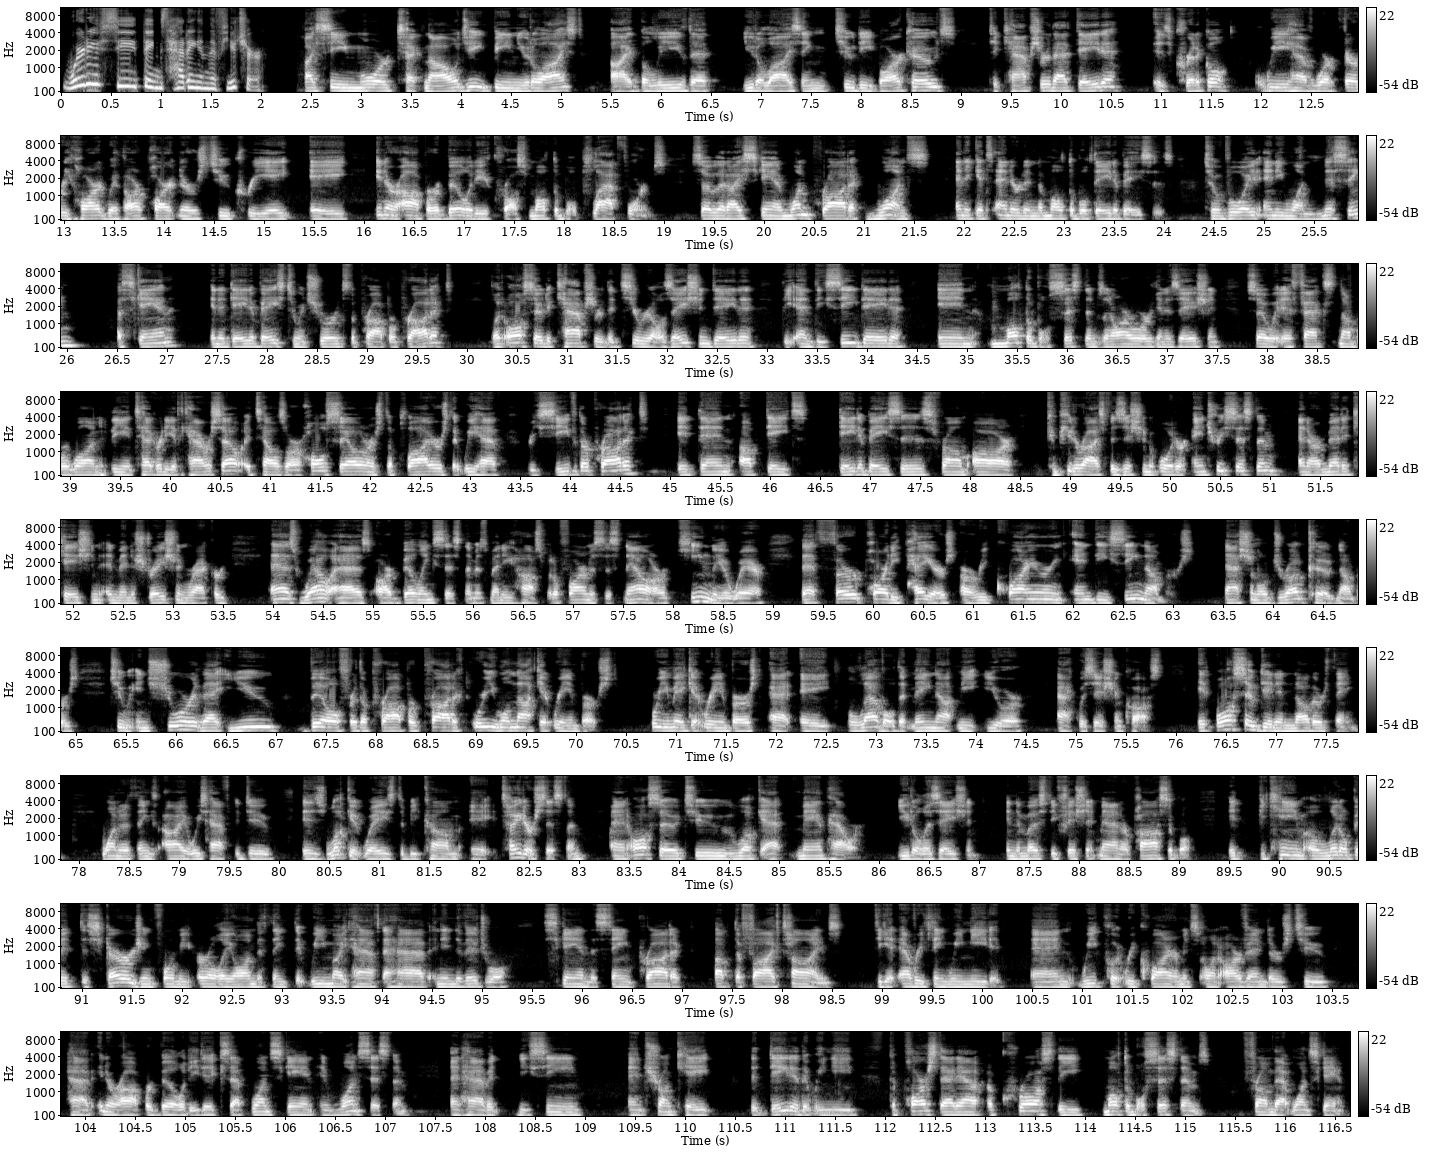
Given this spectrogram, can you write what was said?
Where do you see things heading in the future? I see more technology being utilized. I believe that utilizing 2D barcodes to capture that data is critical. We have worked very hard with our partners to create a interoperability across multiple platforms so that I scan one product once and it gets entered into multiple databases to avoid anyone missing a scan in a database to ensure it's the proper product, but also to capture the serialization data, the NDC data in multiple systems in our organization. So it affects number one, the integrity of the carousel. It tells our wholesaler suppliers that we have received their product. It then updates databases from our computerized physician order entry system and our medication administration record as well as our billing system, as many hospital pharmacists now are keenly aware that third party payers are requiring NDC numbers, National Drug Code numbers, to ensure that you bill for the proper product or you will not get reimbursed, or you may get reimbursed at a level that may not meet your acquisition cost. It also did another thing. One of the things I always have to do is look at ways to become a tighter system and also to look at manpower utilization in the most efficient manner possible. It became a little bit discouraging for me early on to think that we might have to have an individual scan the same product up to five times to get everything we needed. And we put requirements on our vendors to have interoperability to accept one scan in one system and have it be seen and truncate the data that we need to parse that out across the multiple systems from that one scan.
